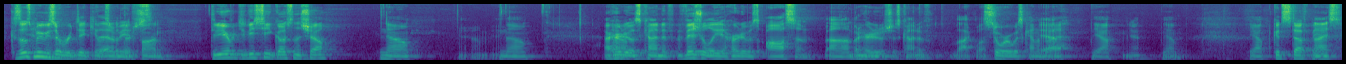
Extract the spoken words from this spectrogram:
Because those movies are ridiculous, That'll but they're fun. Did you ever did you see Ghost in the Shell? No. Yeah, no. I heard it was kind of visually. I heard it was awesome, um, but I heard it mm-hmm. was just kind of lackluster. Story was kind of yeah. yeah, yeah, yeah, yeah. Good stuff, man. Nice.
